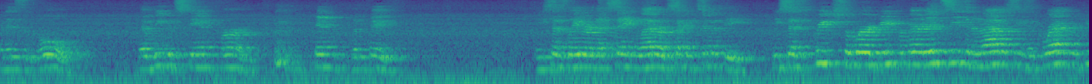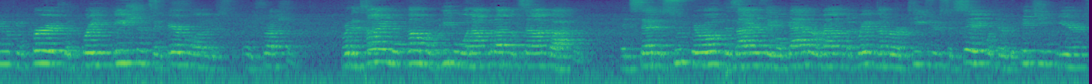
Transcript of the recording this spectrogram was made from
And it's the goal that we would stand firm in the faith. He says later in that same letter of 2 Timothy, he says, Preach the word, be prepared in season and out of season, correct, rebuke, encourage with great patience and careful instruction. For the time will come when people will not put up with sound doctrine. Instead, to suit their own desires, they will gather around a great number of teachers to say what their itching ears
